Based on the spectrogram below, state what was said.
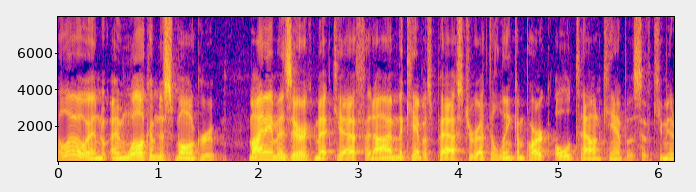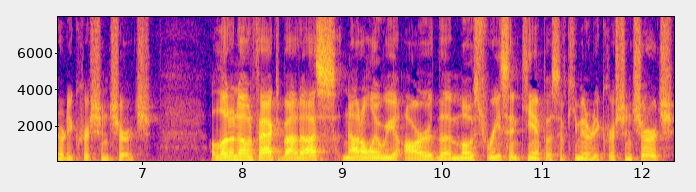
Hello, and, and welcome to Small Group. My name is Eric Metcalf, and I'm the campus pastor at the Lincoln Park Old Town campus of Community Christian Church. A little known fact about us not only we are the most recent campus of Community Christian Church,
